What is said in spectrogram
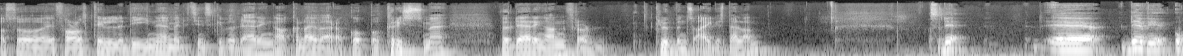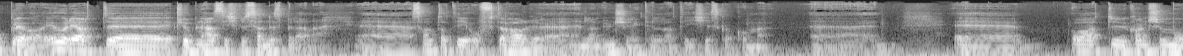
Altså i forhold til dine medisinske vurderinger, kan de være gå på kryss med vurderingene fra klubben som eier spilleren? Altså det, eh, det vi opplever, er jo det at eh, klubbene helst ikke vil sende spillerne. Eh, at de ofte har eh, en eller annen unnskyldning til at de ikke skal komme. Eh, eh, og at du kanskje må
